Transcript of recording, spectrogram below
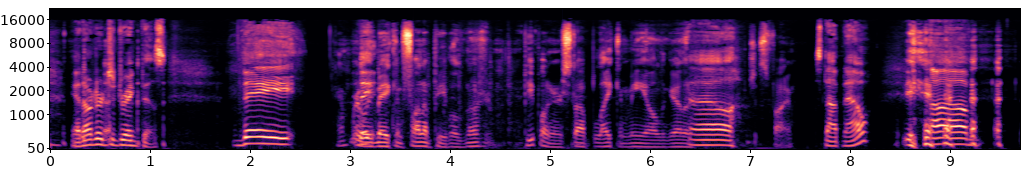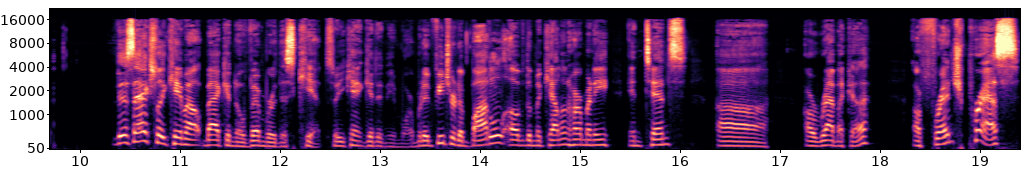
in order to drink this. They I'm really They- making fun of people. People are going to stop liking me altogether, uh, which is fine. stop now. Yeah. Um, this actually came out back in November. This kit, so you can't get it anymore. But it featured a bottle of the Macallan Harmony Intense uh, Arabica, a French press,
